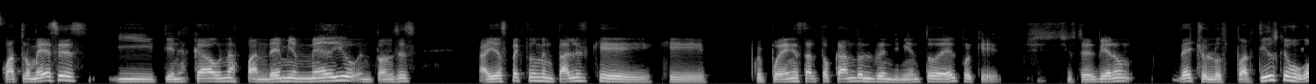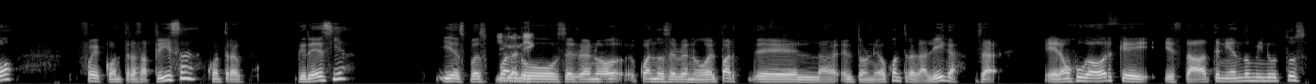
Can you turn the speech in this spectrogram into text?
cuatro meses y tiene acá una pandemia en medio, entonces hay aspectos mentales que, que que pueden estar tocando el rendimiento de él, porque si ustedes vieron, de hecho, los partidos que jugó fue contra Zaprisa, contra Grecia, y después cuando, se renovó, cuando se renovó el, el, torneo contra la liga. O sea, era un jugador que estaba teniendo minutos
